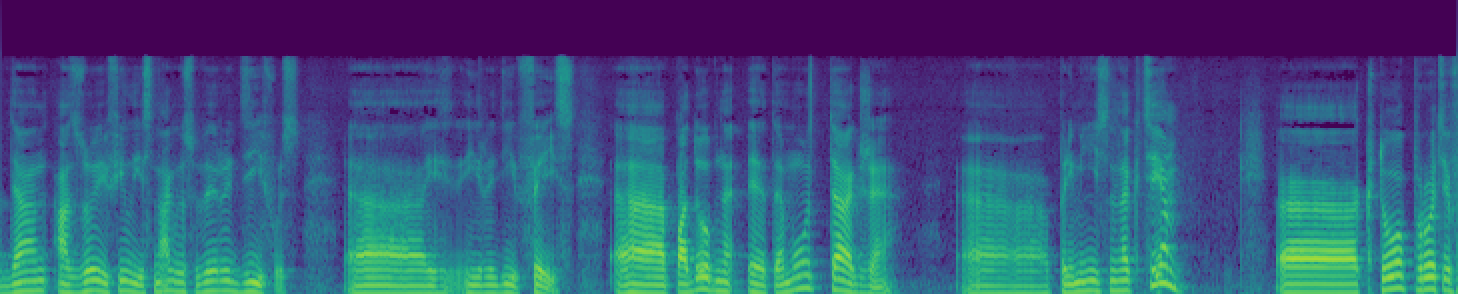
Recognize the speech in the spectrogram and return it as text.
дан. А, подобно этому также а, применительно к тем, а, кто против,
